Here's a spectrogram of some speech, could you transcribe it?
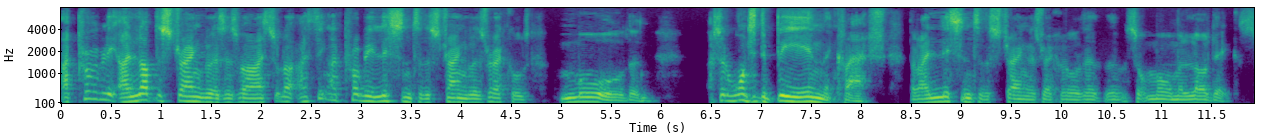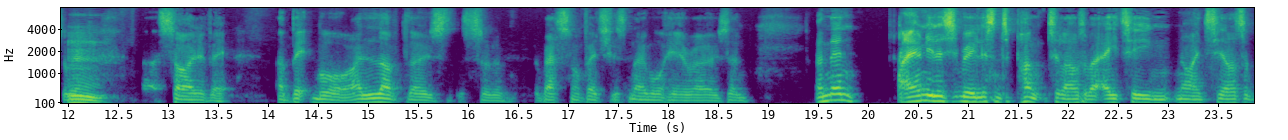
i probably i love the stranglers as well i sort of i think i probably listened to the stranglers records more than I sort of wanted to be in the Clash, but I listened to the Stranglers record, the, the sort of more melodic sort mm. of uh, side of it, a bit more. I loved those sort of Rattus Norvegicus, No More Heroes, and and then I only listen, really listened to punk till I was about 18, 19. I was a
